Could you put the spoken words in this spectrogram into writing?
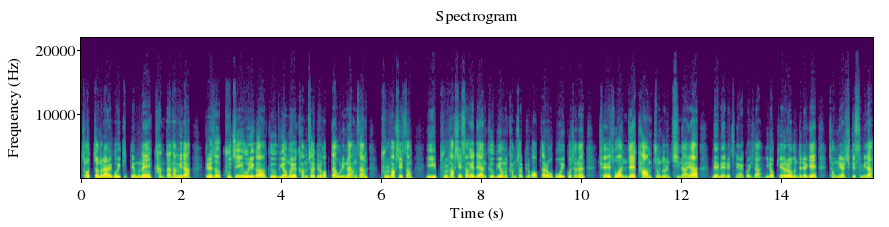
저점을 알고 있기 때문에 간단합니다. 그래서 굳이 우리가 그 위험을 감수할 필요가 없다. 우리는 항상 불확실성, 이 불확실성에 대한 그 위험을 감수할 필요가 없다라고 보고 있고 저는 최소한 이제 다음 주 정도는 지나야 매매를 진행할 것이다. 이렇게 여러분들에게 정리할 수 있겠습니다.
